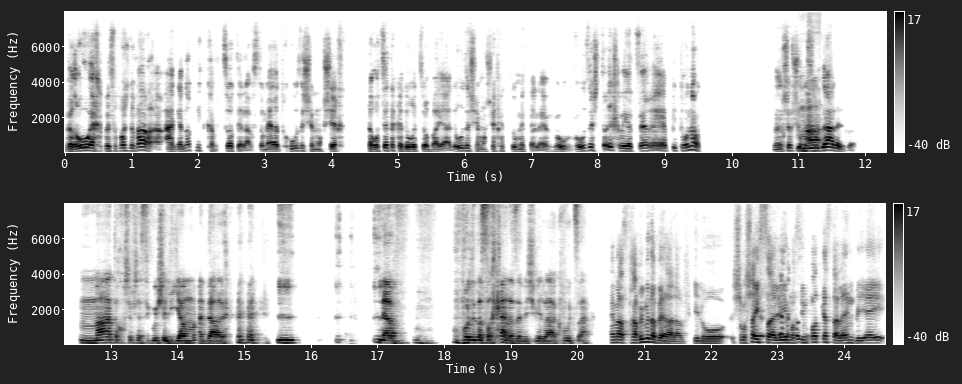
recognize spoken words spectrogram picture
וראו איך בסופו של דבר ההגנות מתכווצות אליו, זאת אומרת, הוא זה שמושך אתה רוצה את הכדור אצלו ביד, הוא זה שמושך את תשומת הלב, והוא, והוא זה שצריך לייצר uh, פתרונות. ואני חושב שהוא מה, מסוגל לזה. מה אתה חושב שהסיכוי של ים מדר לעבוד את השחקן הזה בשביל הקבוצה? הם אז חייבים לדבר עליו, כאילו שלושה ישראלים עושים פודקאסט על ה-NBA,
